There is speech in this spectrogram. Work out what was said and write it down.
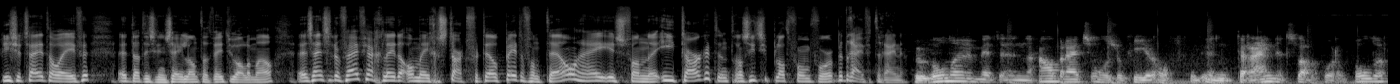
Richard zei het al even... Uh, dat is in Zeeland, dat weet u allemaal... Uh, zijn ze er vijf jaar geleden al mee gestart, vertelt Peter van Tel. Hij is van eh, e-Target, een transitieplatform voor bedrijventerreinen. We begonnen met een haalbaarheidsonderzoek hier of een terrein, het Polder,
